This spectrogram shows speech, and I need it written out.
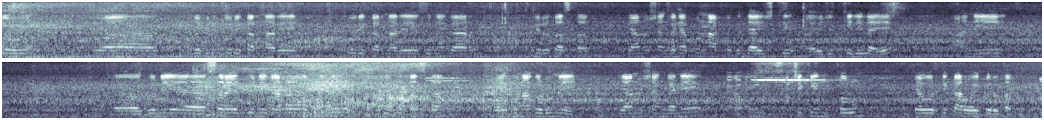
घेऊन किंवा दगडी चोरी करणारे चोरी करणारे गुन्हेगार फिरत असतात. त्या अनुषंगाने आपण नाकाबंदी आयोजित के आयोजित केलेली आहे. आणि गुन्हे सराईत गुन्हेगार फिरत असतात. काही गुन्हा घडू नये. या अनुषंगाने आपण चेकिंग करून त्यावरती कारवाई करत आहोत.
